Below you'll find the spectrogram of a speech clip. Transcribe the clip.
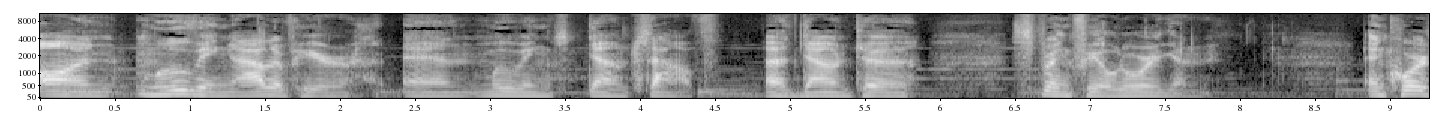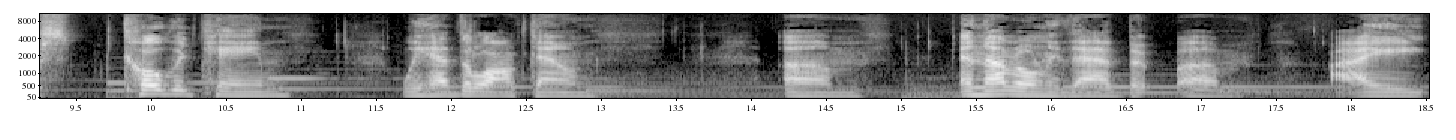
on moving out of here and moving down south, uh, down to Springfield, Oregon. And of course, COVID came we had the lockdown. Um, and not only that, but um, I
